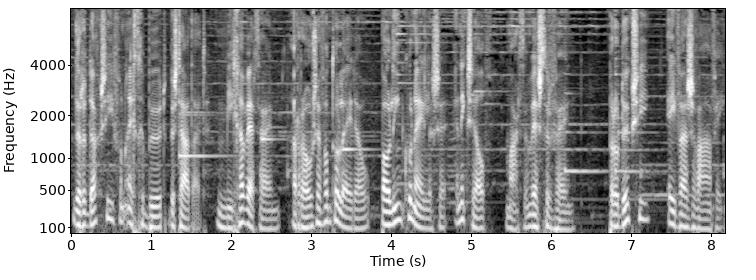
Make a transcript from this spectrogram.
De redactie van Echt Gebeurd bestaat uit Micha Wertheim, Rosa van Toledo, Paulien Cornelissen en ikzelf, Maarten Westerveen. Productie Eva Zwaving.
